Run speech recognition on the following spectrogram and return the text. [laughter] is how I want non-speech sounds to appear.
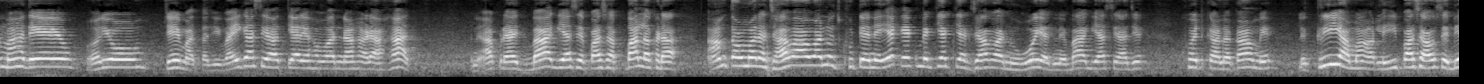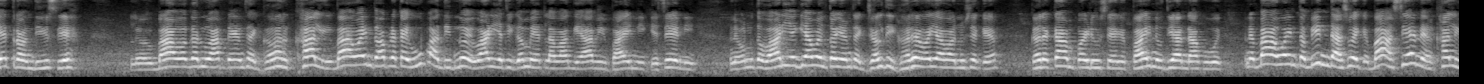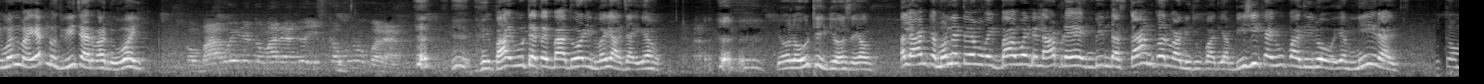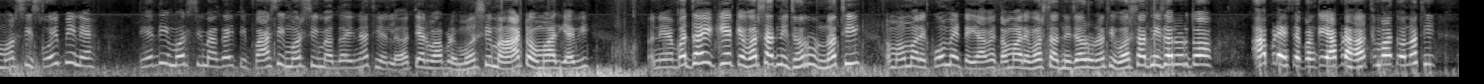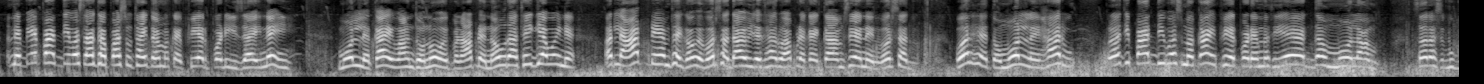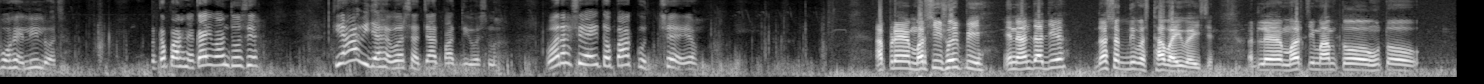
મહાદેવ હરિઓમ જય માતાજી. વાઈગા છે અત્યારે સવારના હાડા હાથ. અને આપણે આજ બા ગયા છે પાછા પાલખડા. આમ તો અમારે જાવા આવવાનું જ ખૂટે ને એક એકને ક્યાંક ક્યાંક જવાનું હોય જ ને બા ગયા છે આજે ખોટકાના કામે. એટલે ક્રિયામાં, એટલે એ પાછા આવશે બે ત્રણ દિવસે. એટલે બા વગરનું આપણે એમ થાય ઘર ખાલી. બા હોય ને તો આપણે કાંઈ ઉપાધિ જ ન હોય. વાડીએથી ગમે એટલા વાગે આવી ભાઈની કે શેની. અને ઓલું તો વાડીએ ગયા હોય ને તો એમ થાય જલ્દી ઘરે વહી આવવાનું છે કે ઘરે કામ પડ્યું છે કે ભાઈનું ધ્યાન રાખવું હોય. અને બા હોય ને તો બિંદાસ હોય કે બા છે ને ખાલી મનમાં એટલું જ વિચારવાનું હોય. [laughs] ભાઈ ઉઠે તો બા દોડીને વયા જાય એમ. [laughs] કે ઓલો ઉઠી ગયો છે એમ. એટલે આમ કે મને તો એમ હોય કે બા હોય ને એટલે આપણે બિંદાસ કામ કરવાની જ ઉપાધિ. આમ બીજી કઈ ઉપાધિ ન હોય એમ નિરાય તો મરસી સોંપી ને. તેદી મરસીમાં ગઈ હતી, પાછી મરસીમાં ગઈ નથી એટલે અત્યારમાં આપણે મરસીમાં આટો મારી આવી. અને બધાય કહે કે વરસાદની જરૂર નથી. આમાં અમારે કોમેન્ટ આવે, તમારે વરસાદની જરૂર નથી. વરસાદની જરૂર તો આપણે છે, પણ કંઈ આપણા હાથમાં તો નથી. અને બે પાંચ દિવસ આઘા પાછું થાય તો એમાં કંઈ ફેર પડી જાય નહીં. મોલને કાંઈ વાંધો ન હોય, પણ આપણે નવરા થઈ ગયા હોય ને, એટલે આપણે એમ થાય કે હવે વરસાદ આવી જાય સારું આપણે કંઈ કામ છે નહીં વરસાદ વરહે તો મોલ નહીં સારું પણ હજી પાંચ દિવસમાં કાંઈ ફેર પડે એમ નથી. એકદમ મોલ આમ સરસ ઊભો હે, લીલો છે. કપાસને કાંઈ વાંધો છે? ત્યાં આવી જાય વરસાદ ચાર પાંચ દિવસમાં? વરસે એ તો પાકું જ છે એમ. આપણે મરચી સોંપી, એને અંદાજે દસક દિવસ થવા આવ્યા છે. એટલે મરચીમાં આમ તો હું તો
